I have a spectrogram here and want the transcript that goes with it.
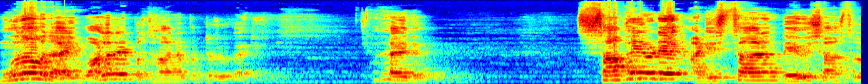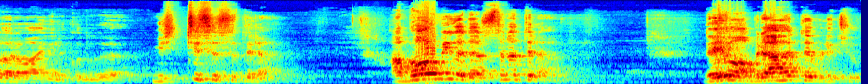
മൂന്നാമതായി വളരെ പ്രധാനപ്പെട്ട ഒരു കാര്യം. അതായത് സഭയുടെ അടിസ്ഥാനം ദൈവശാസ്ത്രപരമായി നിൽക്കുന്നത് മിസ്റ്റിസിസത്തിലാണ്. അഭൗമിക ദർശനത്തിലാണ്. ദൈവം അബ്രാഹത്തെ വിളിച്ചു.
